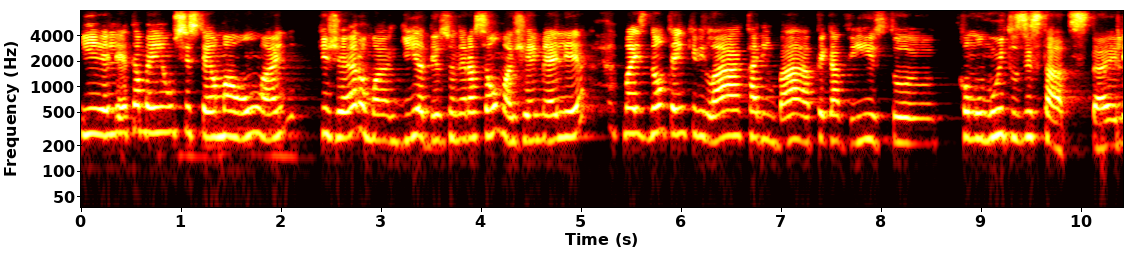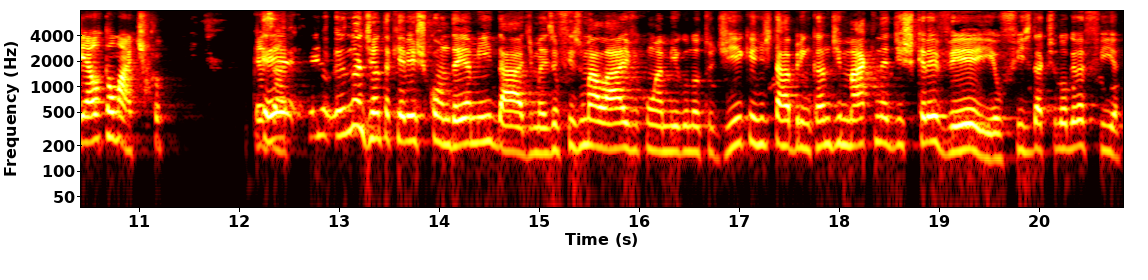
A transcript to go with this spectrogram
e ele também é um sistema online que gera uma guia de exoneração, uma GMLE, mas não tem que ir lá carimbar, pegar visto, como muitos estados, tá? Ele é automático. É, eu, não adianta querer esconder a minha idade, mas eu fiz uma live com um amigo no outro dia que a gente estava brincando de máquina de escrever e eu fiz datilografia.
